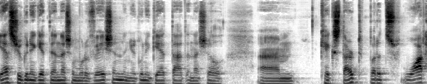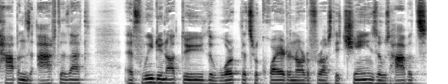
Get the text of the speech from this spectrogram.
Yes, you're going to get the initial motivation and you're going to get that initial um, kickstart, but it's what happens after that. If we do not do the work that's required in order for us to change those habits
